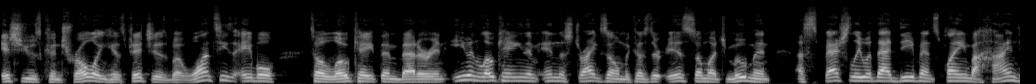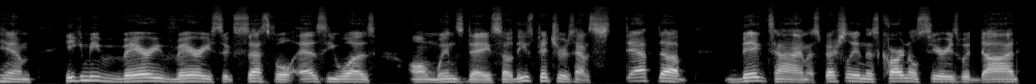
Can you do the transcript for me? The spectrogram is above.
issues controlling his pitches. But once he's able to locate them better and even locating them in the strike zone because there is so much movement, especially with that defense playing behind him, he can be very, very successful as he was on Wednesday. So these pitchers have stepped up big time, especially in this Cardinals series with Dodd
